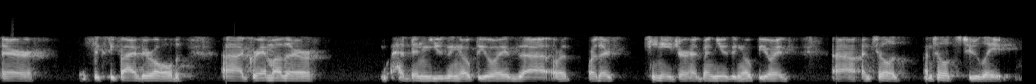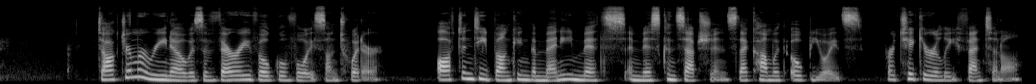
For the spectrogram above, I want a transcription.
their 65 year old uh, grandmother had been using opioids uh, or, or their teenager had been using opioids uh, until, it's, until it's too late. Dr. Marino is a very vocal voice on Twitter, often debunking the many myths and misconceptions that come with opioids, particularly fentanyl.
